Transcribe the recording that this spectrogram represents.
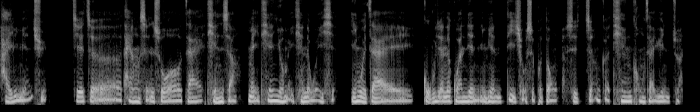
海里面去？接着太阳神说，在天上每天有每天的危险，因为在古人的观念里面，地球是不动的，是整个天空在运转。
